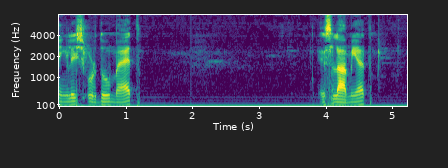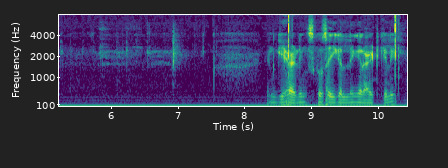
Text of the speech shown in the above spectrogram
English Urdu math Islamiyat. इनकी हेडिंग्स को सही कर लेंगे राइट के लिए।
